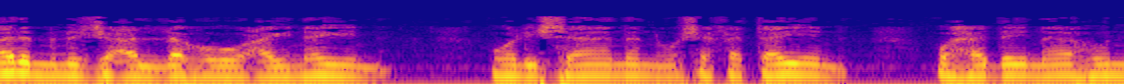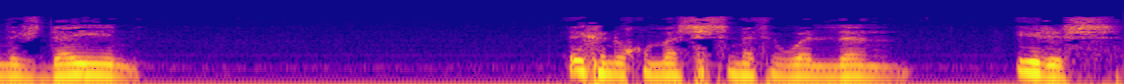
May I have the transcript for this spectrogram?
ألم نجعل له عينين ولسانا وشفتين وهديناه النجدين. إيك نقماس سنة ولن إيرس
